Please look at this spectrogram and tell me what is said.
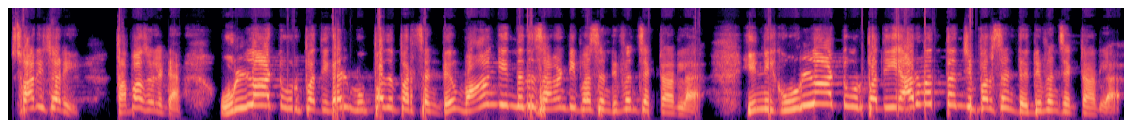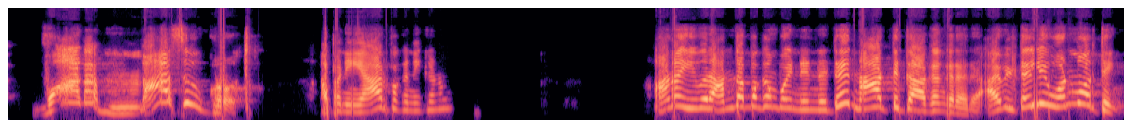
சாரி சாரி தப்பா சொல்லிட்டேன். உள்நாட்டு உற்பத்திகள் முப்பது பர்சன்ட் வாங்கியிருந்தது செவன்டி பர்சன்ட் டிஃபென்ஸ் செக்டார்ல இன்னைக்கு உள்நாட்டு உற்பத்தி அறுபத்தஞ்சு பர்சன்ட் டிஃபென்ஸ் செக்டார்ல வாட மாசிவ் க்ரோத் அப்ப நீங்க யார் பக்கம் நிக்கணும்? ஆனா இவர் அந்த பக்கம் போய் நின்றுட்டு நாட்டுக்காகங்கிறாரு. I will tell you one more thing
